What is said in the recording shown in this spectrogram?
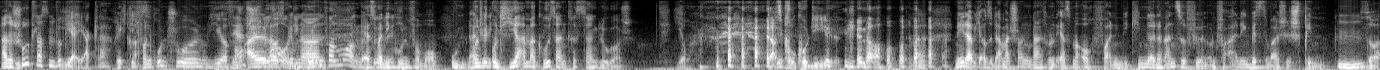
Also Schulklassen wirklich? Ja, ja, klar, richtig. Von Grundschulen, hier Sehr vom Albers schlau, die. Kunden von morgen, Erstmal die. Kunden von morgen. Und Und, und hier einmal Grüße an Christian Glugosch. Jo, das Krokodil. Genau. Ne? Nee, da habe ich also damals schon gedacht und erstmal auch vor allem die Kinder daran zu führen und vor allen Dingen beste Beispiel Spinnen. So,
